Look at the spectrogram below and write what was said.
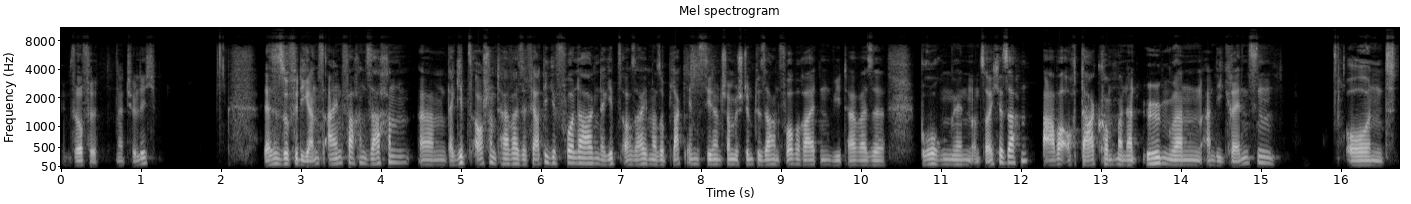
im Würfel natürlich. Das ist so für die ganz einfachen Sachen. Ähm, da gibt's auch schon teilweise fertige Vorlagen. Da gibt's auch, sage ich mal, so Plugins, die dann schon bestimmte Sachen vorbereiten, wie teilweise Bohrungen und solche Sachen. Aber auch da kommt man dann irgendwann an die Grenzen. Und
